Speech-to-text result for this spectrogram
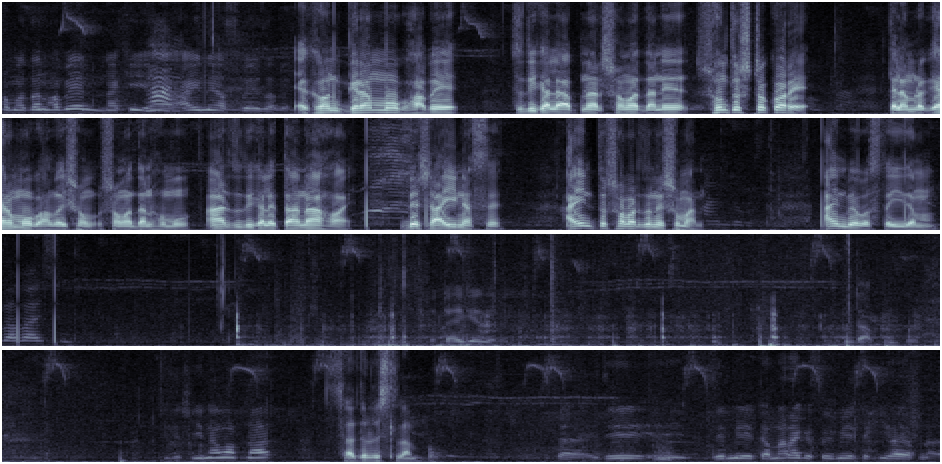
সমাধান হবে নাকি আইনে আশ্রয়ে যাবে? এখন গ্রাম্যভাবে যদি কালে আপনার সমাধানে সন্তুষ্ট করে তাহলে আমরা গ্রাম্যভাবে সম- সমাধান হমু। আর যদি কালে তা না হয় দেশে আইন আছে আইন তো সবার জন্য সমান। আইন ব্যবস্থাই যেমন এটা এগিয়ে যাবে কি নাম আপনার? সাদুল ইসলাম। আচ্ছা, যে যে মেয়েটা মারা গেছে ওই মেয়েটা কি হয় আপনার?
